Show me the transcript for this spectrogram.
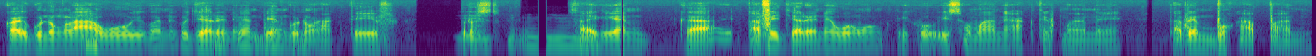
kayak gunung lawu itu kan itu jarene kan Mbak. gunung aktif terus saya kan gak tapi jarene wong-wong iku iso maneh aktif maneh tapi mbuh kapan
